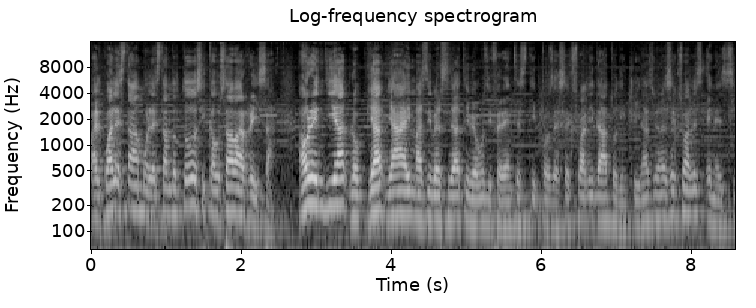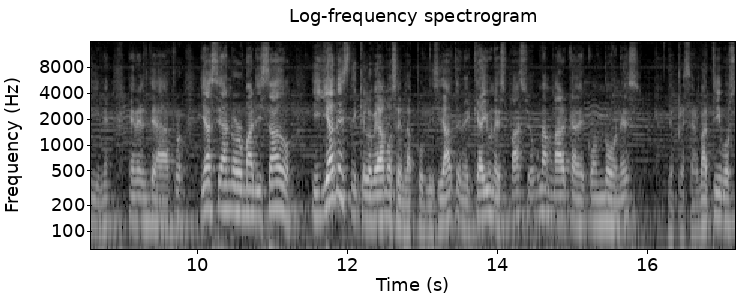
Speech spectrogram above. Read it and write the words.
al cual estaba molestando todos y causaba risa. Ahora en día lo, ya, ya hay más diversidad y vemos diferentes tipos de sexualidad o de inclinaciones sexuales en el cine, en el teatro. Ya se ha normalizado. Y ya desde que lo veamos en la publicidad, en el que hay un espacio, una marca de condones, de preservativos,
